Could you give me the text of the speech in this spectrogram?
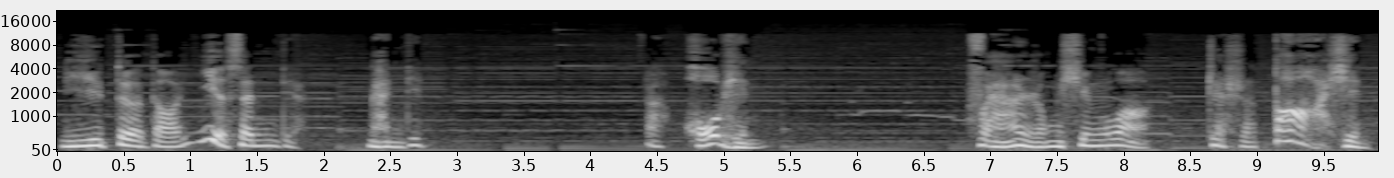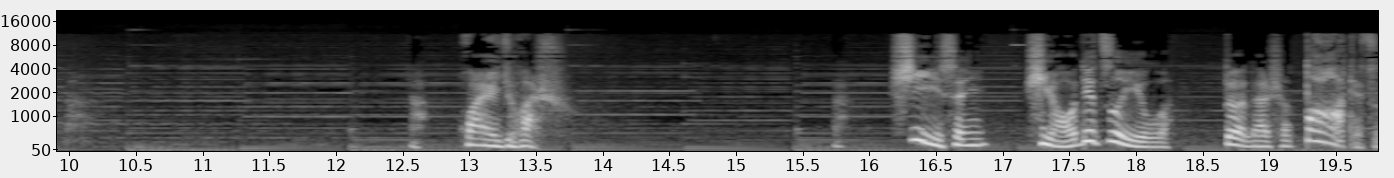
你得到一生的安定。啊，和平、繁荣、兴旺，这是大幸啊！换一句话说，啊，牺牲小的自由啊，得来是大的自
